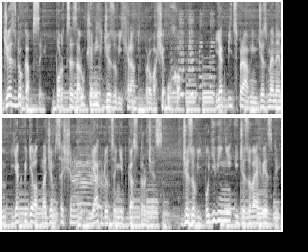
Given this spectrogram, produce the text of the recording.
Jazz do kapsy. Porce zaručených jazzových rad pro vaše ucho. Jak být správným jazzmenem, jak vydělat na jam session, jak docenit gastrojazz. Jazzový podivíni i jazzové hvězdy.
